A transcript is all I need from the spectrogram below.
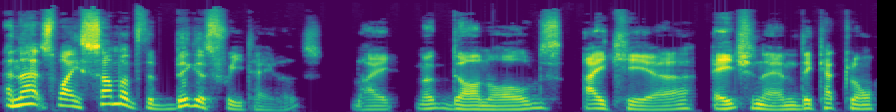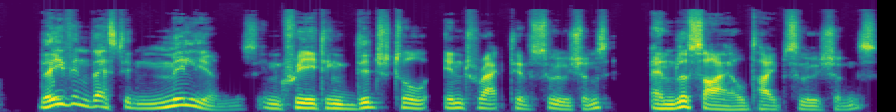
And that's why some of the biggest retailers, like McDonald's, IKEA, H&M, Decathlon, they've invested millions in creating digital interactive solutions endless aisle type solutions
